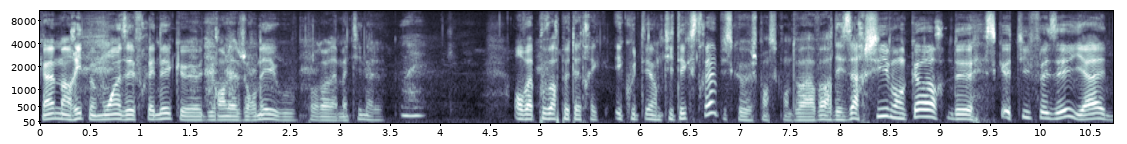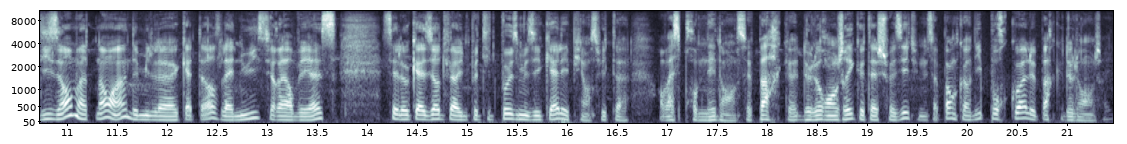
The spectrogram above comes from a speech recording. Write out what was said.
quand même un rythme moins effréné que durant la journée ou pendant la matinale. Ouais. On va pouvoir peut-être éc- écouter un petit extrait, puisque je pense qu'on doit avoir des archives encore de ce que tu faisais il y a 10 ans maintenant, hein, 2014, la nuit sur RBS. C'est l'occasion de faire une petite pause musicale et puis ensuite euh, on va se promener dans ce parc de l'Orangerie que tu as choisi. Tu ne nous as pas encore dit pourquoi le parc de l'Orangerie.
